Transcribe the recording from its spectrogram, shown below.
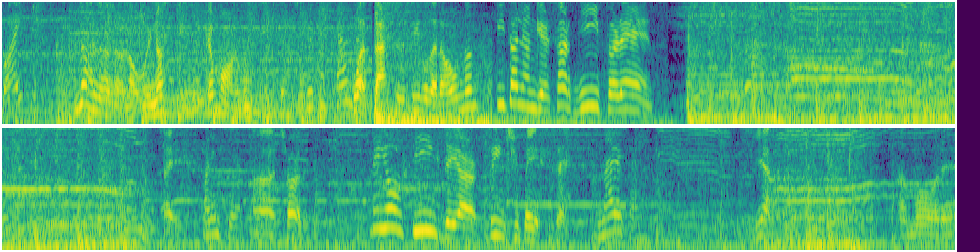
bikes? No, no, no, no. We're not stealing. Come on, we take them so we can sell them. What? Back to the people that own them? Italian girls are different. Hey, Valentina, uh, Charlie. They all think they are principesse. American. Yeah. Amore.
